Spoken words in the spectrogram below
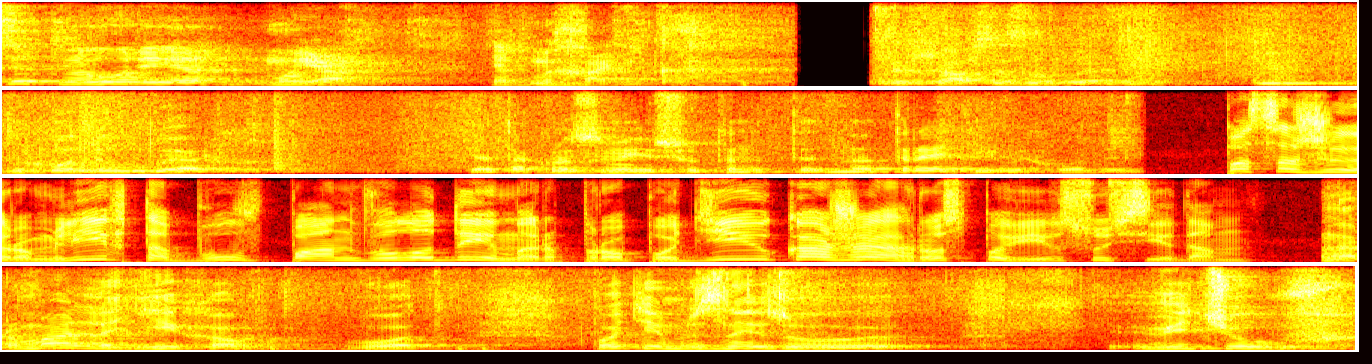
Це теорія моя, як механіка. держався за берег і виходив вверх. Я так розумію, що ти на третій виходив. Пасажиром ліфта був пан Володимир. Про подію каже, розповів сусідам. Нормально їхав, от. потім знизу відчув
